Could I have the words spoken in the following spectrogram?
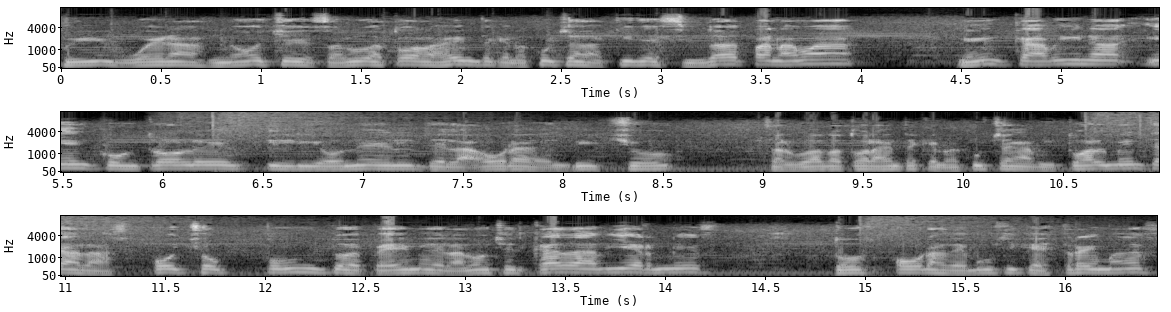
Muy buenas noches, saluda a toda la gente que nos escuchan aquí de Ciudad Panamá, en cabina y en controles Lionel de la hora del bicho, saludando a toda la gente que nos escuchan habitualmente a las 8 pm de la noche cada viernes, dos horas de música extremas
